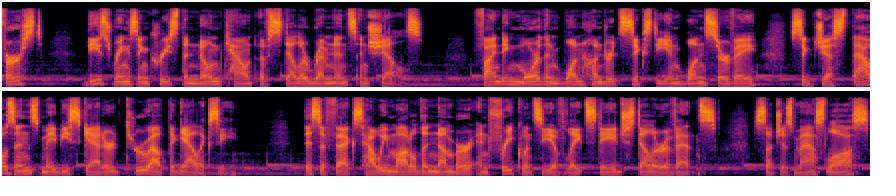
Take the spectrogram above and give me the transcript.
First, these rings increase the known count of stellar remnants and shells. Finding more than 160 in one survey suggests thousands may be scattered throughout the galaxy. This affects how we model the number and frequency of late stage stellar events, such as mass loss,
